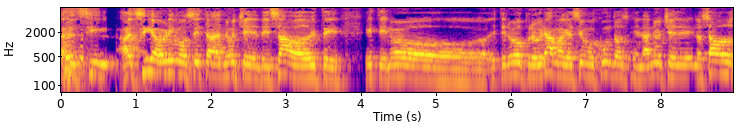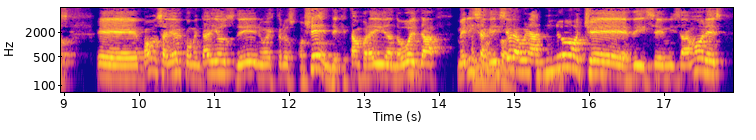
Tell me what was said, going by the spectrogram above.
Así, así abrimos esta noche de sábado, este, este nuevo, este nuevo programa que hacemos juntos en la noche de los sábados. Eh, vamos a leer comentarios de nuestros oyentes que están por ahí dando vuelta. Melissa que dice, hola, buenas noches, dice mis amores.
